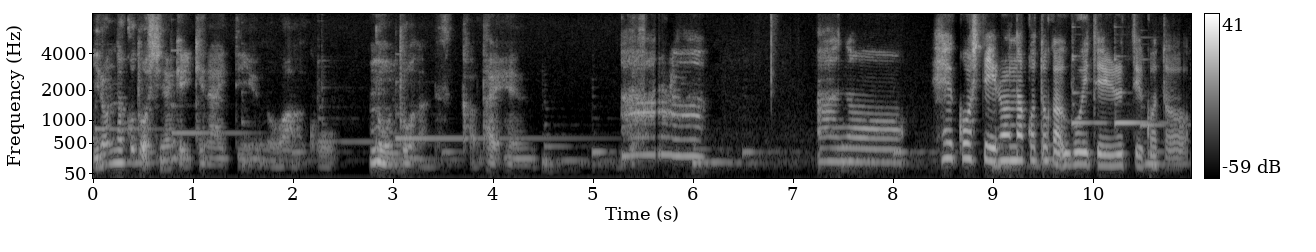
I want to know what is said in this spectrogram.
ういろんなことをしなきゃいけないっていうのはこうどうどうなんですか？大変あああの並行していろんなことが動いているっていうこと。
